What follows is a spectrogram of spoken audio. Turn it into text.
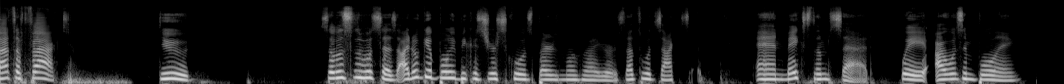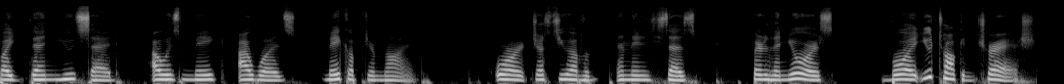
That's a fact. Dude. So this is what says. I don't get bullied because your school is better than most of yours. That's what Zach said. And makes them sad. Wait, I wasn't bullying, but then you said I was make I was make up your mind. Or just you have a and then he says, better than yours. Boy, you talking trash.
